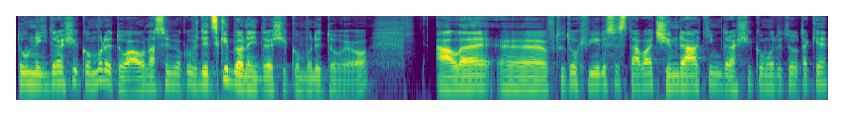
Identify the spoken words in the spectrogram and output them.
tou nejdražší komoditou. A ona si jako vždycky byl nejdražší komoditou, jo. Ale e, v tuto chvíli se stává čím dál tím dražší komoditou, tak je,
